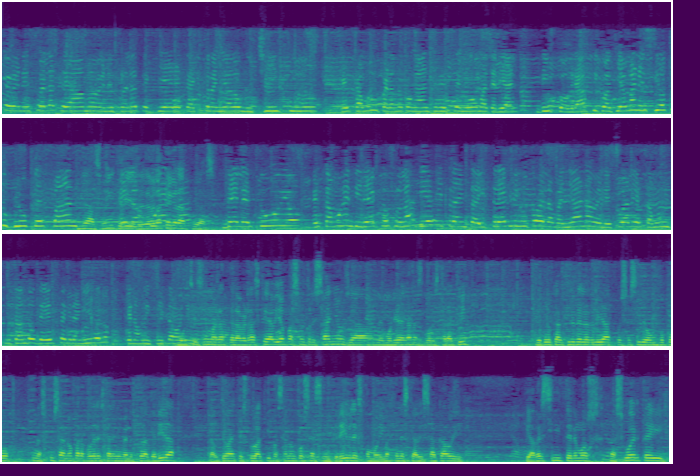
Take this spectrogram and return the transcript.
que Venezuela te ama, Venezuela te quiere, te ha extrañado muchísimo. Estamos esperando con ansias este nuevo material discográfico. Aquí amaneció tu club de fans. Ya, son increíbles, de verdad que gracias. Del estudio, estamos en directo, son las 10 y 33 minutos de la mañana, Venezuela, y estamos disfrutando de este gran ídolo que nos visita hoy. Muchísimas gracias. La verdad es que habían pasado tres años, ya me moría de ganas de poder estar aquí. Yo creo que al fin de la realidad pues ha sido un poco una excusa ¿no? para poder estar en mi Venezuela querida. La última vez que estuve aquí pasaron cosas increíbles como imágenes que habéis sacado y, a ver si tenemos la suerte y,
